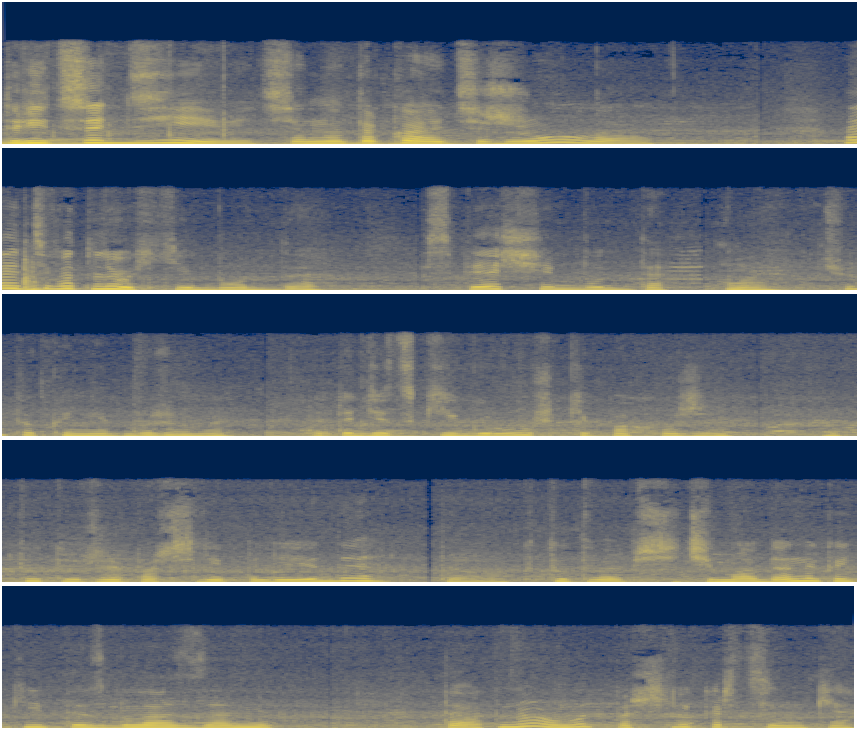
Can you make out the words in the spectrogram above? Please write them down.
39. Она такая тяжелая. А эти вот легкие Будды. Спящий Будда. Ой, что только нет, боже мой. Это детские игрушки, похоже. Вот тут уже пошли пледы. Так, тут вообще чемоданы какие-то с глазами. Так, ну а вот пошли картинки.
